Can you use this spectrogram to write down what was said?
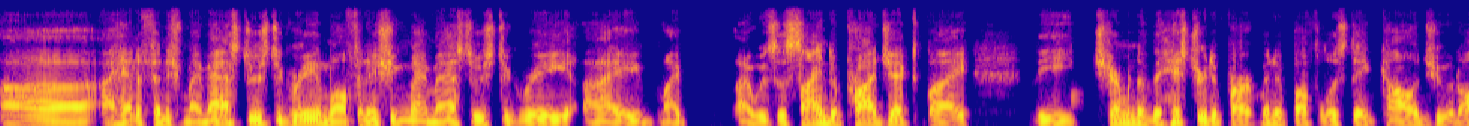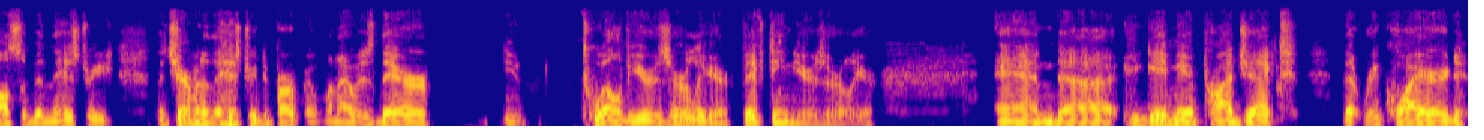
uh, I had to finish my master's degree and while finishing my master's degree I my I was assigned a project by the chairman of the history department at Buffalo State College who had also been the history the chairman of the history department when I was there you know, 12 years earlier 15 years earlier and uh, he gave me a project that required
